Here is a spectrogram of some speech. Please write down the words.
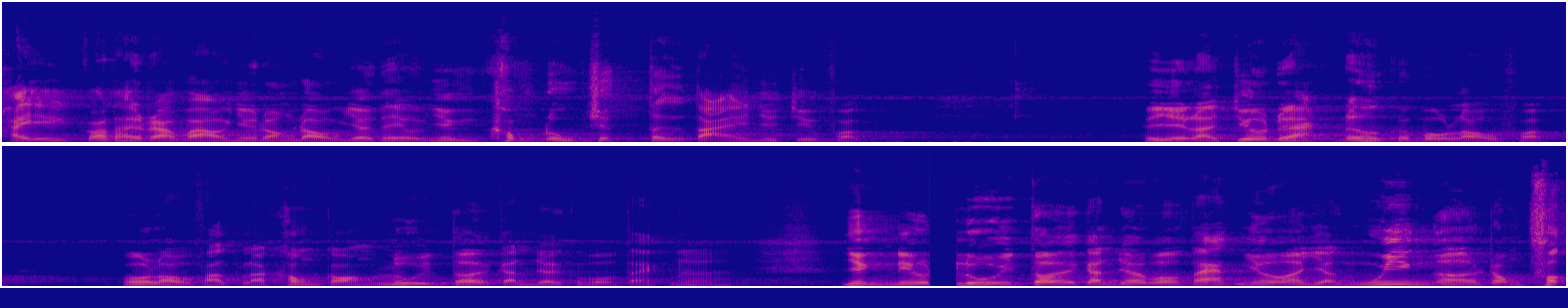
thấy có thể ra vào như đoạn đầu giới thiệu nhưng không đủ sức tự tại như chư Phật. Thì vậy là chưa đạt được cái vô lậu Phật. Vô lậu Phật là không còn lui tới cảnh giới của Bồ Tát nữa. Nhưng nếu lui tới cảnh giới Bồ Tát nhưng mà vẫn nguyên ở trong Phật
